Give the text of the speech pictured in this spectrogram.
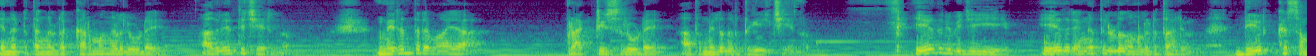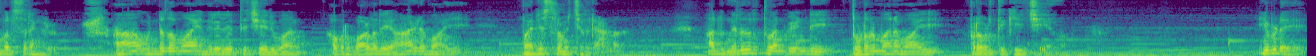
എന്നിട്ട് തങ്ങളുടെ കർമ്മങ്ങളിലൂടെ അതിലെത്തിച്ചേരുന്നു. നിരന്തരമായ പ്രാക്ടീസിലൂടെ അത് നിലനിർത്തുകയും ചെയ്യുന്നു. ഏതൊരു വിജയിയെയും ഏത് രംഗത്തിലുള്ള നമ്മൾ എടുത്താലും ദീർഘ സംവത്സരങ്ങൾ ആ ഉന്നതമായ നിലയിൽ എത്തിച്ചേരുവാൻ അവർ വളരെ ആഴമായി പരിശ്രമിച്ചവരാണ്. അത് നിലനിർത്തുവാൻ വേണ്ടി തുടർമാനമായി പ്രവർത്തിക്കുകയും ചെയ്യുന്നു. ഇവിടെ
